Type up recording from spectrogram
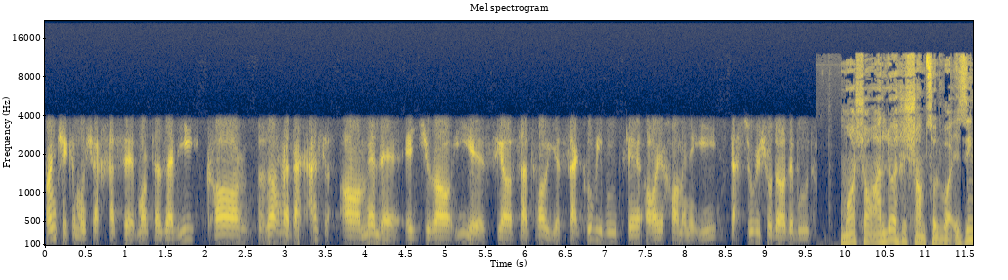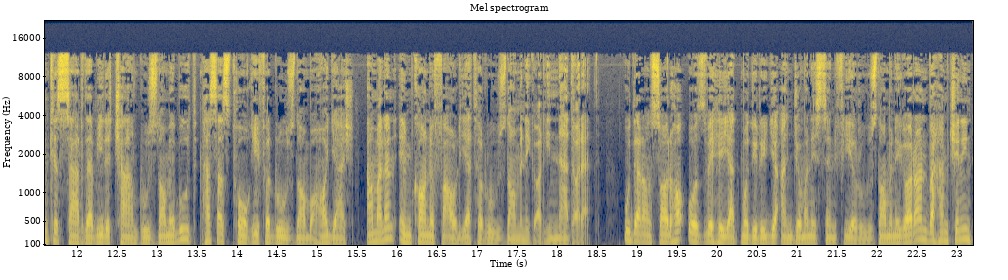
آنچه که مشخصه مرتضوی کارگزار و در اصل عامل اجرایی سیاست های سرکوبی بود که آقای خامنه ای دستورش رو داده بود الله شمس الواعظین که سردبیر چند روزنامه بود پس از توقیف روزنامه هایش عملا امکان فعالیت روزنامه نگاری ندارد او در آن سالها عضو هیئت مدیره انجمن سنفی روزنامه نگاران و همچنین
